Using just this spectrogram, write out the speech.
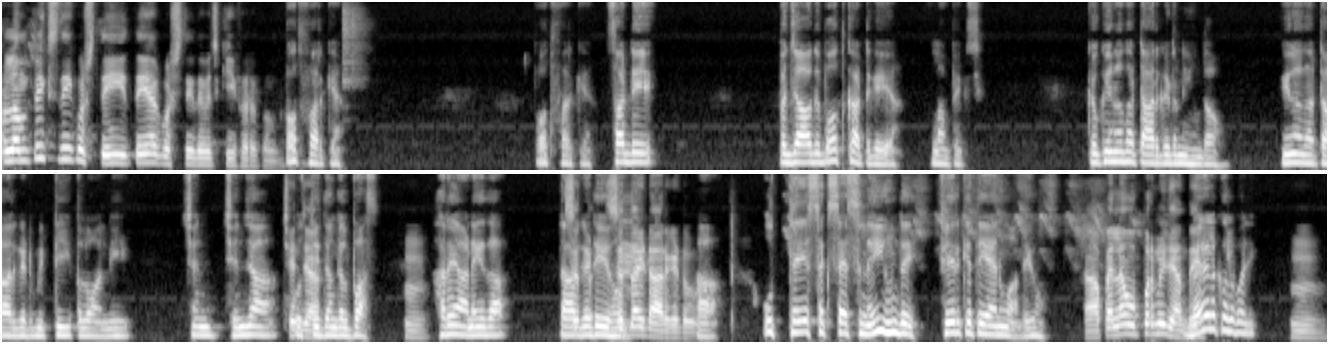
올림픽ਸ ਦੀ ਕੁਸ਼ਤੀ ਤੇ ਆ ਕੁਸ਼ਤੀ ਦੇ ਵਿੱਚ ਕੀ ਫ਼ਰਕ ਹੁੰਦਾ? ਬਹੁਤ ਫ਼ਰਕ ਹੈ ਬਹੁਤ ਫ਼ਰਕ ਹੈ ਸਾਡੇ ਪੰਜਾਬ ਦੇ ਬਹੁਤ ਘਟ ਗਏ ਆ ਓਲੰਪਿਕਸ ਕਿਉਂਕਿ ਇਹਨਾਂ ਦਾ ਟਾਰਗੇਟ ਨਹੀਂ ਹੁੰਦਾ ਉਹ। ਇਹਨਾਂ ਦਾ ਟਾਰਗੇਟ ਮਿੱਟੀ ਪਹਿਲਵਾਨੀ ਛਿੰਝਾਂ ਕੁਸ਼ਤੀ ਦੰਗਲ ਬਸ। ਹਰਿਆਣੇ ਦਾ ਟਾਰਗੇਟ ਇਹ ਹੋ ਸਿੱਧਾ ਹੀ ਟਾਰਗੇਟ ਹੋ ਹਾਂ ਉੱਥੇ ਸਕਸੈਸ ਨਹੀਂ ਹੁੰਦੇ ਫਿਰ ਕਿਤੇ ਐਨੂੰ ਆਉਂਦੇ ਹੋ। ਹਾਂ ਪਹਿਲਾਂ ਉੱਪਰ ਨੂੰ ਜਾਂਦੇ ਬਿਲਕੁਲ ਭਾਜੀ। ਹੂੰ।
